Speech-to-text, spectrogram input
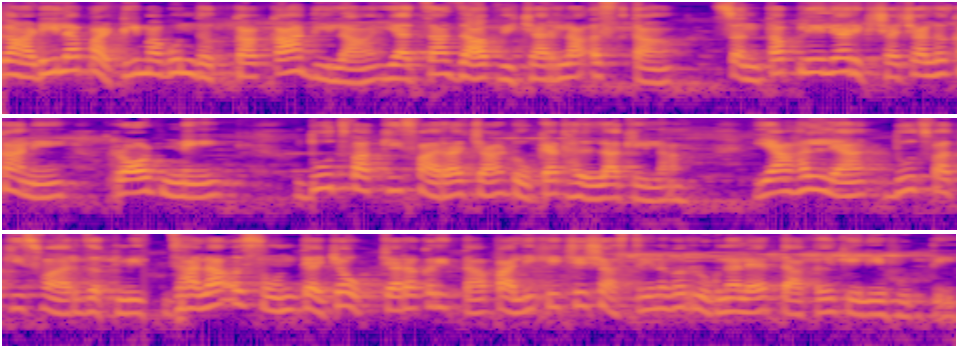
गाडीला पाठीमागून धक्का का दिला याचा जाब विचारला असता संतापलेल्या रिक्षाचालकाने रॉडने दुचाकीस्वाराच्या डोक्यात हल्ला केला. या हल्ल्यात दुचाकीस्वार जखमी झाला असून त्याच्या उपचाराकरिता पालिकेचे शास्त्रीनगर रुग्णालयात दाखल केले होते.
